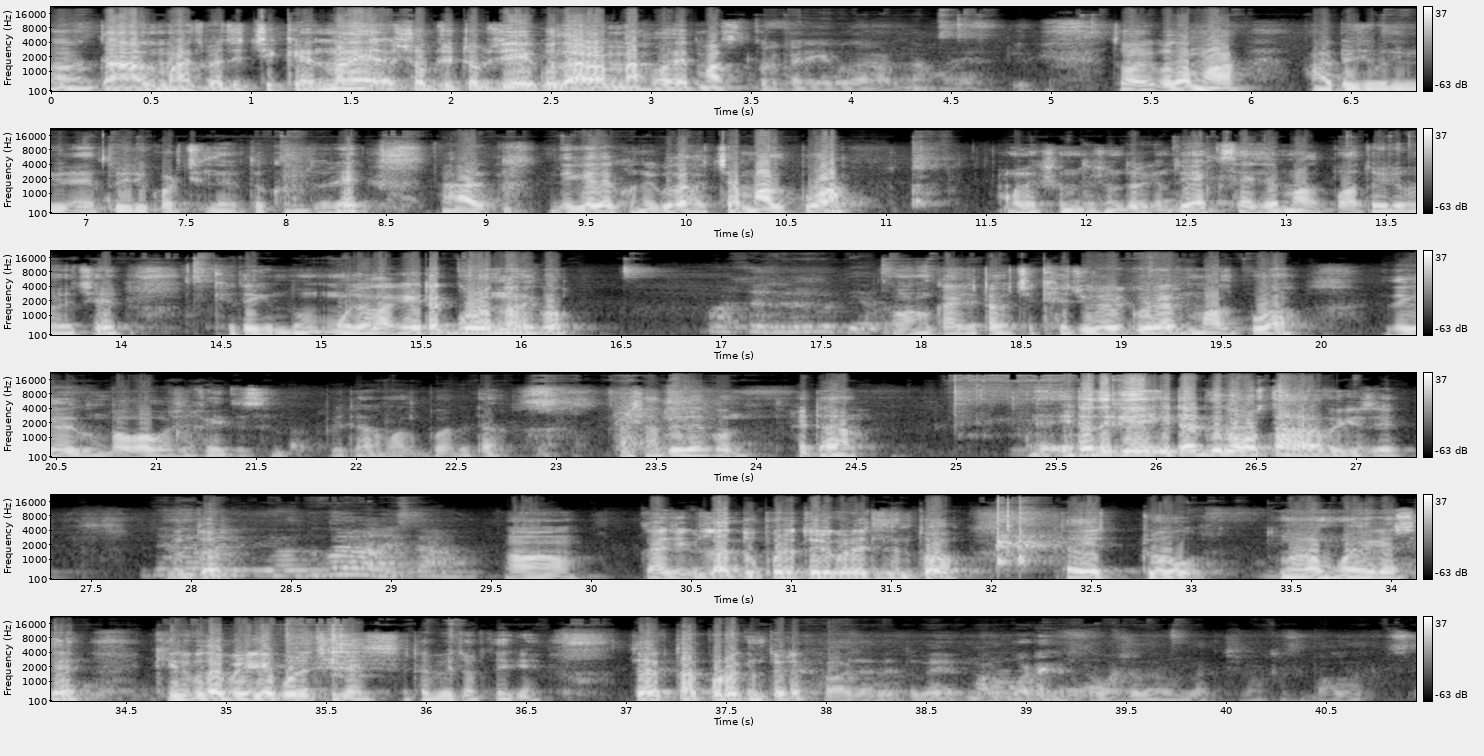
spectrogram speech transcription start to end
আহ, ডাল মাছ ভাজি চিকেন মানে সবজি টবজি এগুলা রান্না হয় মাছ তরকারি এগুলা রান্না হয় আর কি। তো এগুলা মা আর বেশি মিলে তৈরি করছিলেন এতক্ষণ ধরে। আর এদিকে দেখুন এগুলা হচ্ছে মালপোয়া। অনেক সুন্দর সুন্দর কিন্তু এক সাইজের মালপোয়া তৈরি হয়েছে। খেতে কিন্তু মজা লাগে। এটা গুড়ের না দেখো গাছ এটা হচ্ছে খেজুরের গুড়ের মালপোয়া। এদিকে দেখুন, বাবা বসে খাইতেছেন পিঠা, মালপোয়া পিঠা। আর সাথে দেখুন, এটা এটা দেখে, এটার দিকে অবস্থা খারাপ হয়ে গেছে। হ্যাঁ দুপুরে তৈরি করেছিলেন তো, তাই একটু নরম হয়ে গেছে। ক্ষীরগুলা বেরিয়ে পড়েছে সেটা ভেতর থেকে। যাই হোক তারপরে কিন্তু এটা খাওয়া যাবে, তবে মালপোয়াটা কিন্তু অসাধারণ লাগছে, আমার কাছে ভালো লাগছে।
